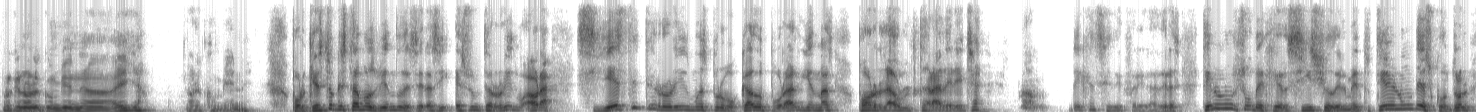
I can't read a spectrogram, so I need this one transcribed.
Porque no le conviene a ella. No le conviene. Porque esto que estamos viendo de ser así es un terrorismo. Ahora, si este terrorismo es provocado por alguien más, por la ultraderecha, déjense de fregaderas. Tienen un subejercicio del metro, tienen un descontrol,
